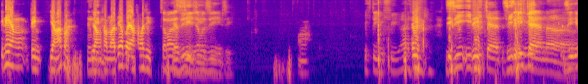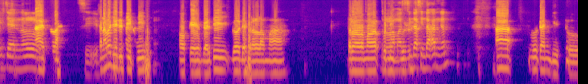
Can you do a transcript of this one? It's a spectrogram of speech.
ini yang tim yang apa Yang yang, tim. sama Lati apa yang sama sih Sama Ya, Z, sama Z. Z. oh. 50 UV ah. ZEV Channel ZEV Channel ZIF channel Nah itulah. ZEV Kenapa jadi TV? Oke, berarti gue udah terlalu lama terlalu lama Terlalu lama berlibur. cinta-cintaan kan Ah, bukan gitu.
